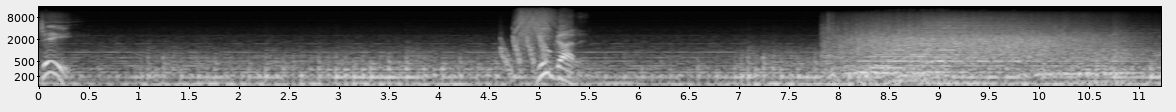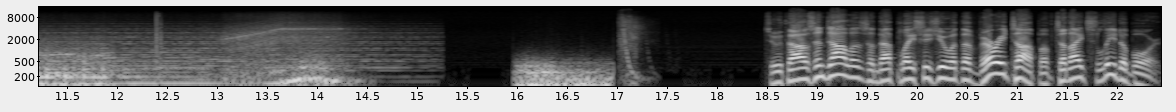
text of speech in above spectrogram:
D. You got it. $2,000, and that places you at the very top of tonight's leaderboard.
